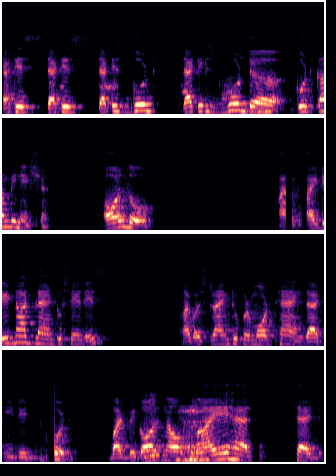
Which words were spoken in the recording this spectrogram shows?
that is that is that is good that is good uh, good combination. Although I, I did not plan to say this. I was trying to promote Thang that he did good. But because now Maya has said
